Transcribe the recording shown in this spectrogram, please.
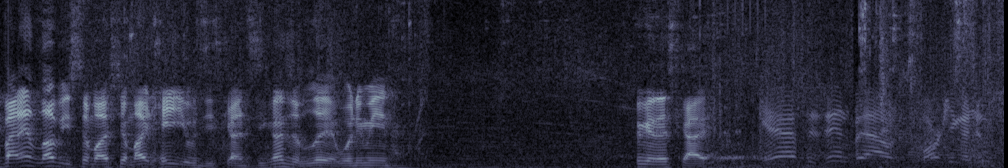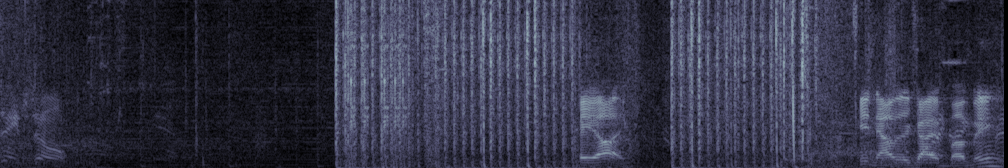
If I didn't love you so much, I might hate you with these guns. These guns are lit. What do you mean? Look at this guy. Gas is inbound, marking a new safe zone. AI. Hey, now the guy above me.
